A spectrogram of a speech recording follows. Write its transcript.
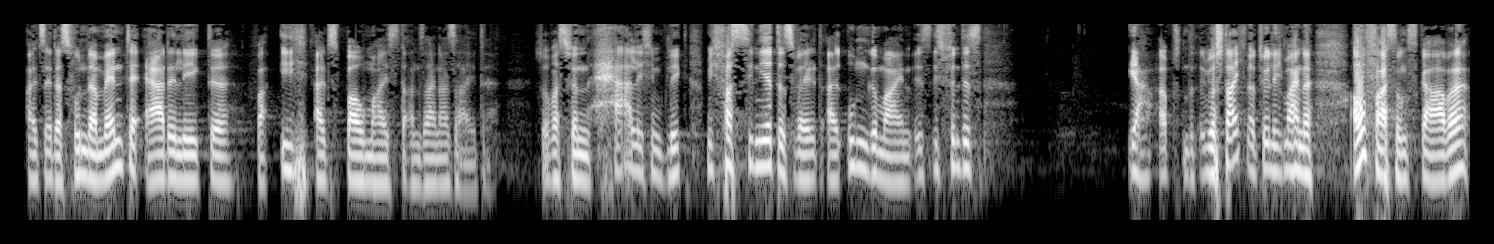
Als er das Fundament der Erde legte, war ich als Baumeister an seiner Seite. So was für einen herrlichen Blick. Mich fasziniert das Weltall ungemein. Ich finde es ja, übersteigt natürlich meine Auffassungsgabe,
